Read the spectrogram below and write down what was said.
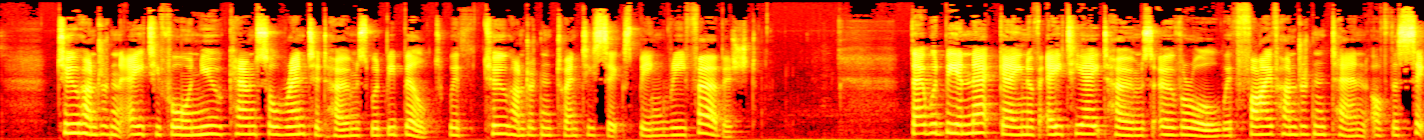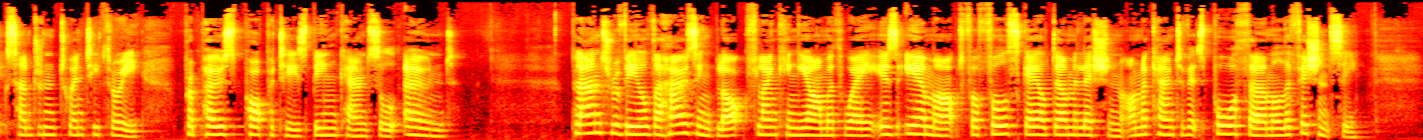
284 new council rented homes would be built, with 226 being refurbished. There would be a net gain of 88 homes overall, with 510 of the 623 proposed properties being council owned. Plans reveal the housing block flanking Yarmouth Way is earmarked for full scale demolition on account of its poor thermal efficiency.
